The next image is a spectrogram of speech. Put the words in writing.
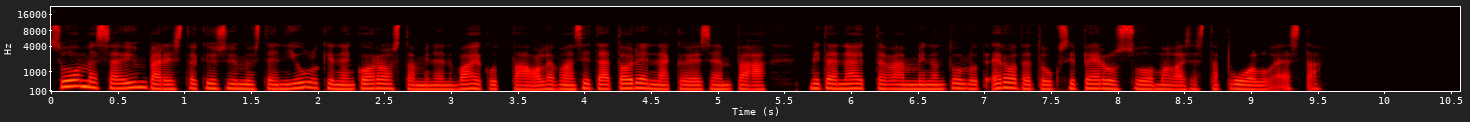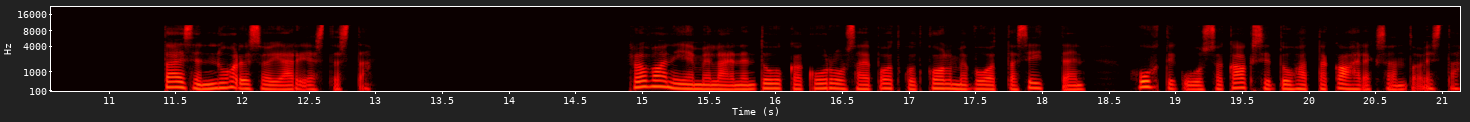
Suomessa ympäristökysymysten julkinen korostaminen vaikuttaa olevan sitä todennäköisempää, mitä näyttävämmin on tullut erotetuksi perussuomalaisesta puolueesta. Tai sen nuorisojärjestöstä. Rovaniemeläinen Tuukka Kuru sai potkut kolme vuotta sitten, huhtikuussa 2018.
